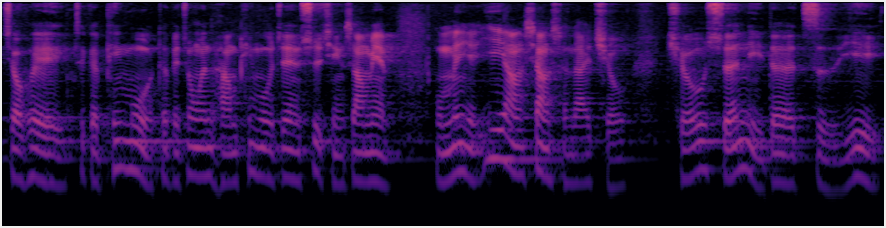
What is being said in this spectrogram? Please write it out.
教会这个聘牧，特别中文堂聘牧这件事情上面，我们也一样向神来求，求神你的旨意。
